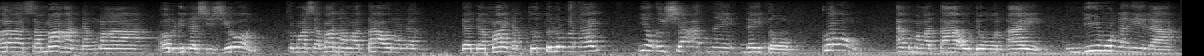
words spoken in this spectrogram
ah, samahan ng mga organisasyon. Sumasama ng mga tao na nagdadamay, nagtutulungan ay yung isyaat na, na ito kung ang mga tao doon ay hindi mo na nila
